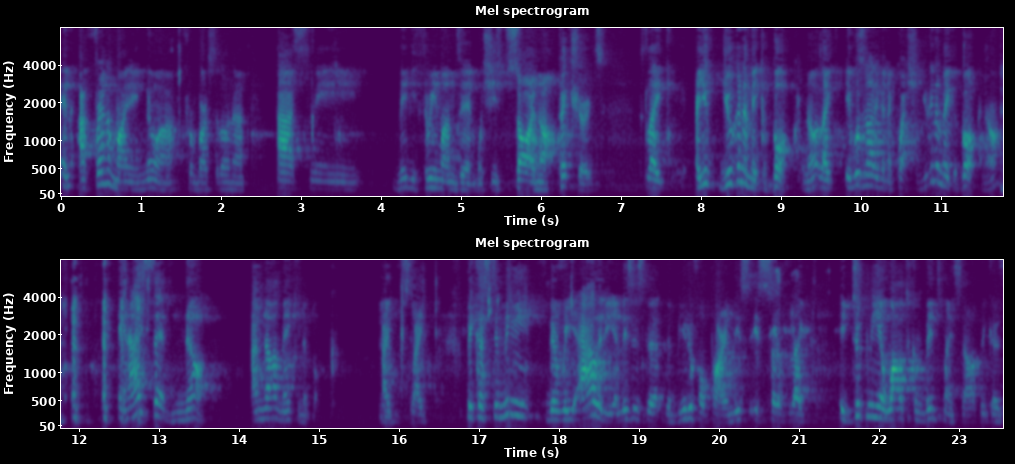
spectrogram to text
and a friend of mine, Noah from Barcelona, asked me maybe three months in when she saw enough pictures. It's like, are you you're gonna make a book? No, like it was not even a question. You're gonna make a book, no? and I said no, I'm not making a book. I was like because to me the reality, and this is the the beautiful part, and this is sort of like it took me a while to convince myself because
